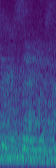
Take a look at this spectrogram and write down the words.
Sure.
